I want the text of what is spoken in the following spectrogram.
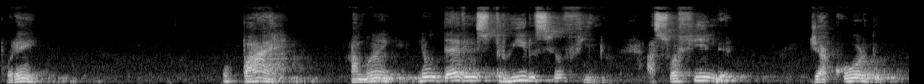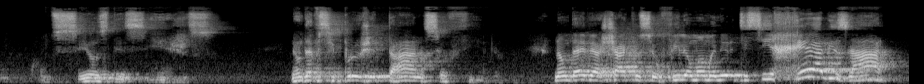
Porém, o pai, a mãe, não devem instruir o seu filho a sua filha, de acordo com seus desejos. Não deve se projetar no seu filho. Não deve achar que o seu filho é uma maneira de se realizar.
